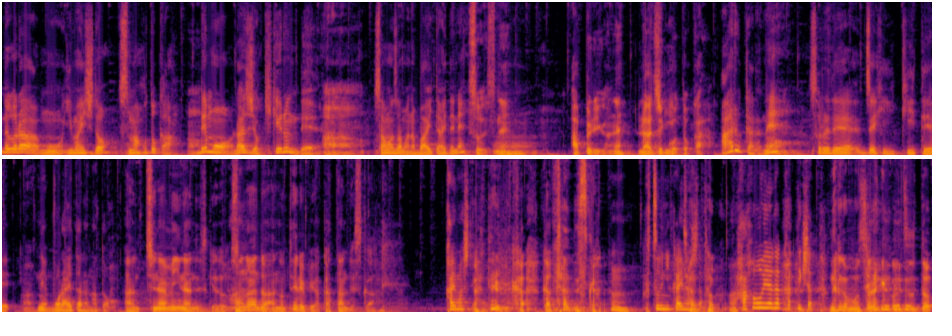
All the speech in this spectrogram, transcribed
だからもう今一度スマホとかうんでもラジオ聞けるんでさまざまな媒体でね。そうですね。ん。アプリがねラジコとか。あるからね。それでぜひ聞いてねもらえたらなと。あのちなみになんですけど、その後あのテレビは買ったんですか？買いましたよ。テレビか買ったんですか？うん。普通に買いました。母親が買ってきちゃった。なんかもうそれ以降ずっと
